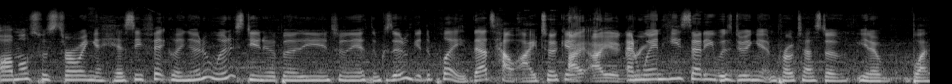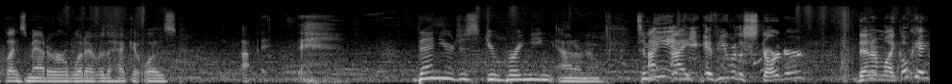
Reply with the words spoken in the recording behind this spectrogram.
almost was throwing a hissy fit, going, "I don't want to stand up on the national anthem because I don't get to play." That's how I took it. I- I agree. And when he said he was doing it in protest of you know Black Lives Matter or whatever the heck it was, I, then you're just you're bringing I don't know. To me, I- if, he, if he were the starter, then I'm like, okay,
